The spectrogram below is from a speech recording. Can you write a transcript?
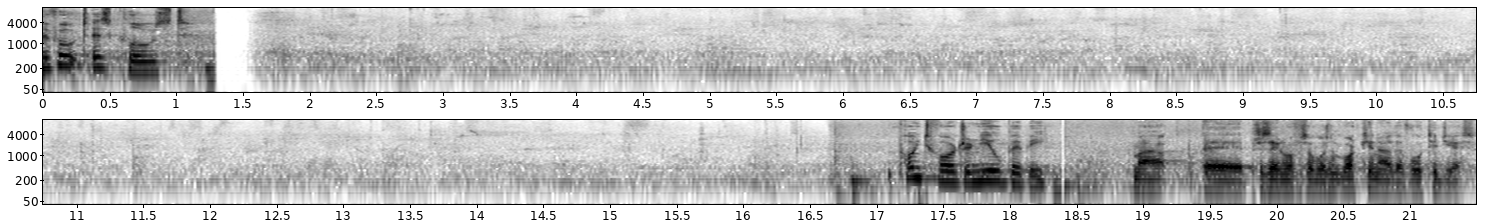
The vote is closed. Point of order, Neil Bibby. My uh, eh, presiding officer wasn't working either. I voted yes.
